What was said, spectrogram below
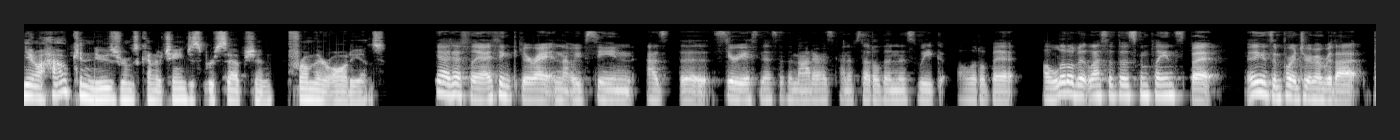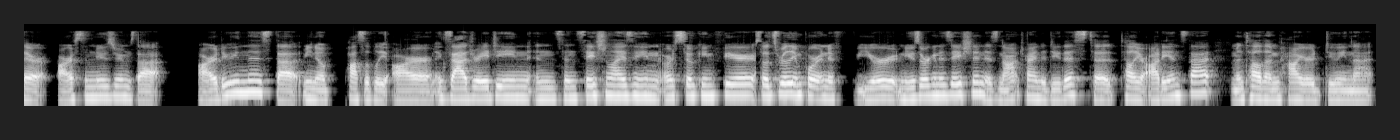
You know, how can newsrooms kind of change its perception from their audience? Yeah, definitely. I think you're right in that we've seen as the seriousness of the matter has kind of settled in this week a little bit, a little bit less of those complaints, but I think it's important to remember that there are some newsrooms that are doing this that, you know, possibly are exaggerating and sensationalizing or stoking fear. So it's really important if your news organization is not trying to do this to tell your audience that and tell them how you're doing that.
